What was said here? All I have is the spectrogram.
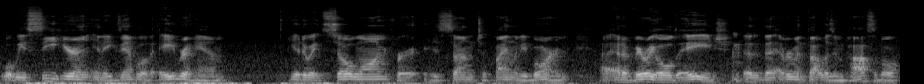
what we see here in, in the example of Abraham, he had to wait so long for his son to finally be born uh, at a very old age uh, that everyone thought was impossible.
